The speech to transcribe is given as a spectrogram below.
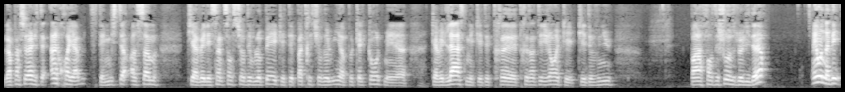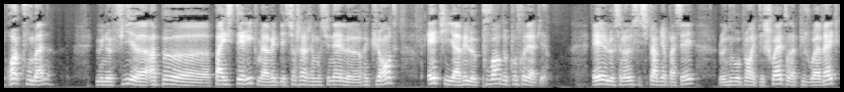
Leur personnage était incroyable. C'était Mr. Awesome qui avait les 500 surdéveloppés et qui était pas très sûr de lui, un peu quelconque, mais euh, qui avait de l'asthme mais qui était très, très intelligent et qui, est devenu, par la force des choses, le leader. Et on avait Rockwoman, une fille euh, un peu, euh, pas hystérique, mais avec des surcharges émotionnelles récurrentes et qui avait le pouvoir de contrôler la pierre. Et le scénario s'est super bien passé, le nouveau plan était chouette, on a pu jouer avec.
